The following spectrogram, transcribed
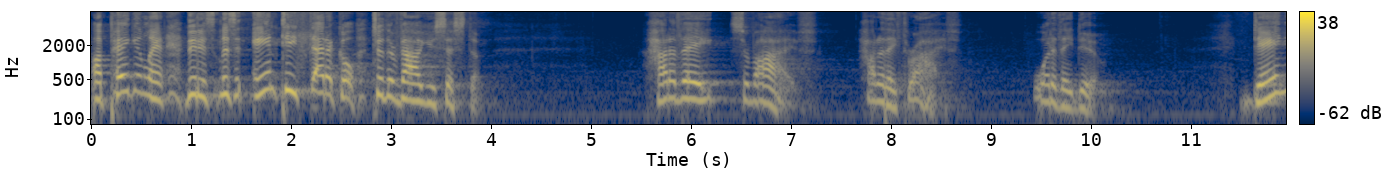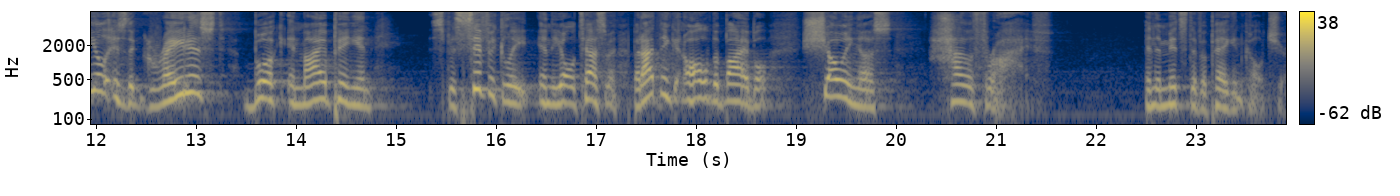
a pagan land that is, listen, antithetical to their value system. How do they survive? How do they thrive? What do they do? Daniel is the greatest book, in my opinion, specifically in the Old Testament, but I think in all of the Bible, showing us how to thrive in the midst of a pagan culture.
